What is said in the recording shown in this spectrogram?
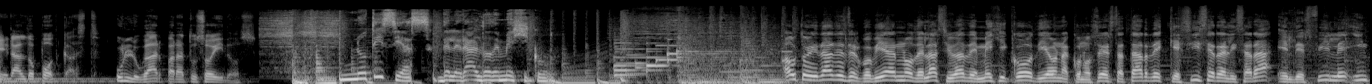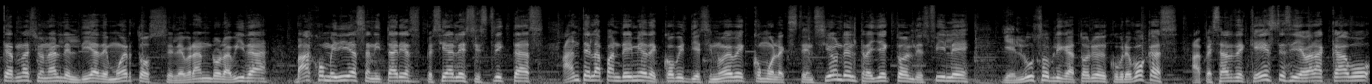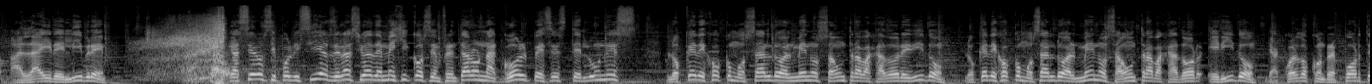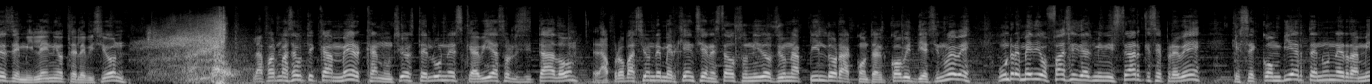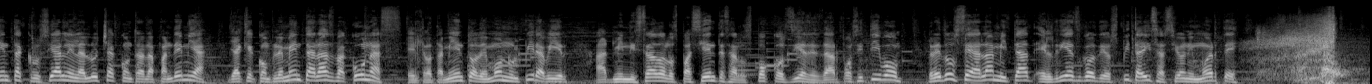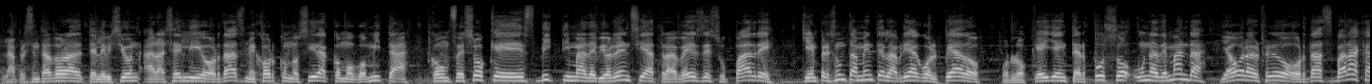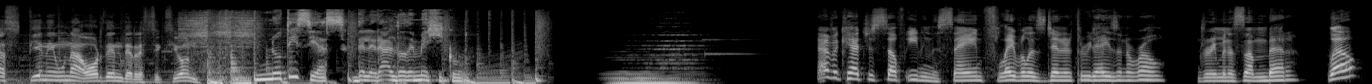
Heraldo Podcast, un lugar para tus oídos. Noticias del Heraldo de México. Autoridades del gobierno de la Ciudad de México dieron a conocer esta tarde que sí se realizará el desfile internacional del Día de Muertos, celebrando la vida bajo medidas sanitarias especiales y estrictas ante la pandemia de COVID-19 como la extensión del trayecto del desfile y el uso obligatorio de cubrebocas, a pesar de que este se llevará a cabo al aire libre. Gaseros y policías de la Ciudad de México se enfrentaron a golpes este lunes lo que dejó como saldo al menos a un trabajador herido, lo que dejó como saldo al menos a un trabajador herido, de acuerdo con reportes de Milenio Televisión. La farmacéutica Merck anunció este lunes que había solicitado la aprobación de emergencia en Estados Unidos de una píldora contra el COVID-19, un remedio fácil de administrar que se prevé que se convierta en una herramienta crucial en la lucha contra la pandemia, ya que complementa las vacunas. El tratamiento de monulpiravir, administrado a los pacientes a los pocos días de dar positivo, reduce a la mitad el riesgo de hospitalización y muerte. La presentadora de televisión Araceli Ordaz, mejor conocida como Gomita, confesó que es víctima de violencia a través de su padre, quien presuntamente la habría golpeado, por lo que ella interpuso una demanda y ahora Alfredo Ordaz Barajas tiene una orden de restricción. Noticias del Heraldo de México. Ever catch yourself eating the same flavorless dinner three days in a row? Dreaming of something better? Well,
